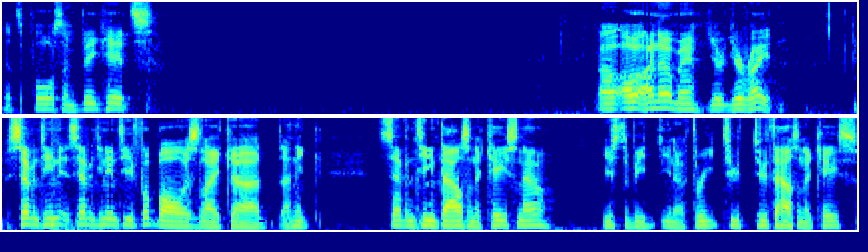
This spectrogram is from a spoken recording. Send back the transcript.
Let's pull some big hits. Oh, oh, I know, man. You're you're right. 17, 17 NT football is like uh, I think seventeen thousand a case now. Used to be you know three two two thousand a case.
